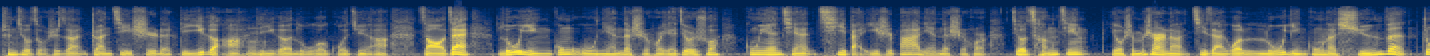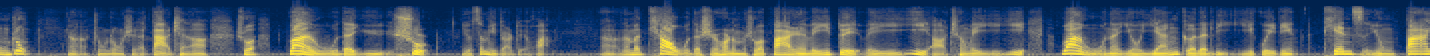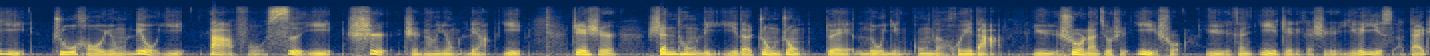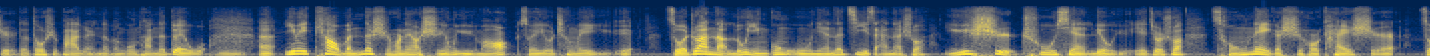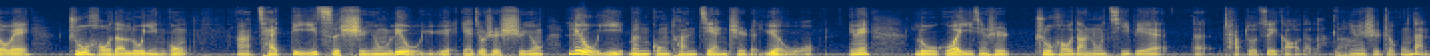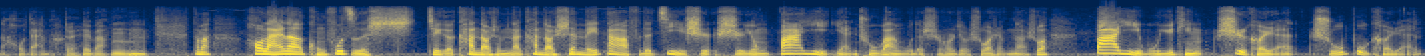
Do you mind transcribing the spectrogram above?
春秋左氏传传记事的第一个啊，第一个鲁国国君啊，早在鲁隐公五年的时候，也就是说公元前七百一十八年的时候，就曾经有什么事儿呢？记载过鲁隐公呢询问仲仲啊，仲仲是个大臣啊，说万舞的语数有这么一段对话啊。那么跳舞的时候呢，我们说八人为一队为一翼啊，称为一翼。万舞呢有严格的礼仪规定，天子用八翼。诸侯用六亿，大夫四亿，士只能用两亿。这是深通礼仪的仲仲对鲁隐公的回答。羽数呢，就是艺数，羽跟艺这个是一个意思，代指的都是八个人的文工团的队伍。嗯，呃，因为跳文的时候呢，要使用羽毛，所以又称为羽。左传呢，鲁隐公五年的记载呢，说于是出现六羽，也就是说，从那个时候开始，作为诸侯的鲁隐公，啊，才第一次使用六羽，也就是使用六艺文工团建制的乐舞。因为鲁国已经是诸侯当中级别呃差不多最高的了，因为是周公旦的后代嘛，对对吧？嗯嗯。那么后来呢，孔夫子是这个看到什么呢？看到身为大夫的季氏使用八佾演出万物的时候，就说什么呢？说八佾舞于庭，是可忍，孰不可忍？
